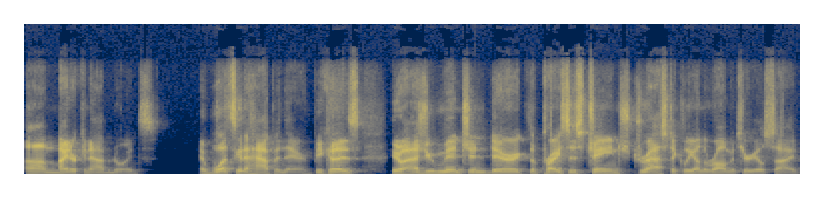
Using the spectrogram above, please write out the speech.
um, minor cannabinoids. and what's going to happen there? Because you know as you mentioned derek the prices changed drastically on the raw material side.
